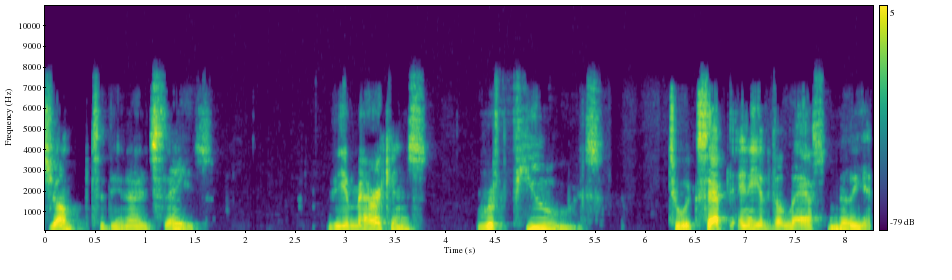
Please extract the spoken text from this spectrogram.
jump to the United States, the Americans refuse to accept any of the last million.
